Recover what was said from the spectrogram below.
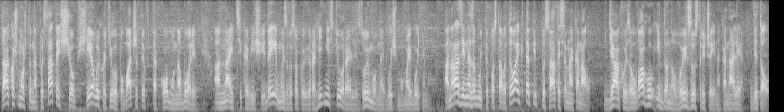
Також можете написати, що б ще ви хотіли побачити в такому наборі. А найцікавіші ідеї ми з високою вірогідністю реалізуємо в найближчому майбутньому. А наразі не забудьте поставити лайк та підписатися на канал. Дякую за увагу і до нових зустрічей на каналі Вітол.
